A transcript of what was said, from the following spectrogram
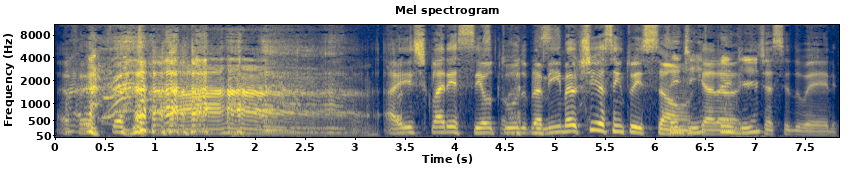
Aí eu falei, Aí esclareceu tudo para mim, mas eu tinha essa intuição entendi, que, era, que tinha sido ele.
